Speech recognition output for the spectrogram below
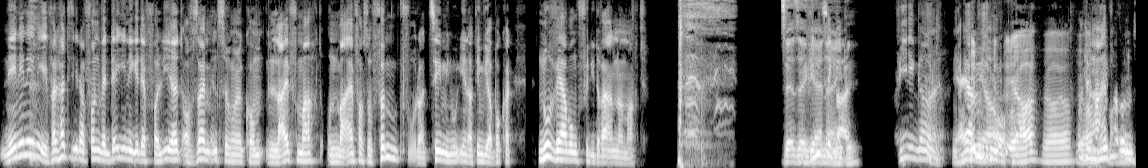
Nee, nee, nee, nee. Was haltet ihr davon, wenn derjenige, der verliert, auf seinem Instagram kommt, ein Live macht und mal einfach so fünf oder zehn Minuten, je nachdem, wie er Bock hat, nur Werbung für die drei anderen macht? Sehr, sehr Wie's gerne egal. eigentlich. Wie egal. Und ja, ja, Fünf. Minuten, ja, ja, ja. Und ja. Ja, einfach so ein,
